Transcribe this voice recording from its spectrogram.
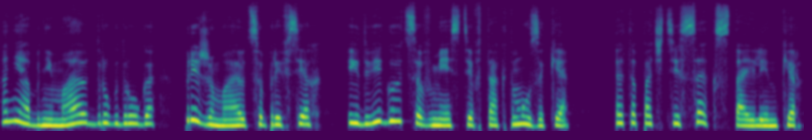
Они обнимают друг друга, прижимаются при всех и двигаются вместе в такт музыки. Это почти секс, Тайлинкер.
